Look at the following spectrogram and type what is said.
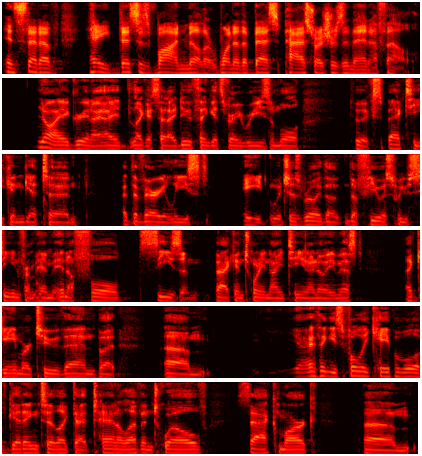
instead of hey, this is Von Miller, one of the best pass rushers in the NFL. No, I agree, and I, I like I said, I do think it's very reasonable to expect he can get to at the very least eight, which is really the the fewest we've seen from him in a full season back in 2019. I know he missed a game or two then, but um, yeah, I think he's fully capable of getting to like that 10, 11, 12 sack mark. Um,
